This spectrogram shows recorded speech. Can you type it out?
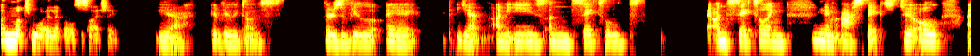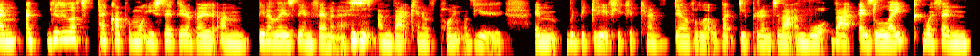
a much more illiberal society. Yeah, it really does. There's a real uh, yeah unease unsettled unsettling yeah. um, aspect to it all. Um, I'd really love to pick up on what you said there about um, being a lesbian feminist mm-hmm. and that kind of point of view. Um, would be great if you could kind of delve a little bit deeper into that and what that is like within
